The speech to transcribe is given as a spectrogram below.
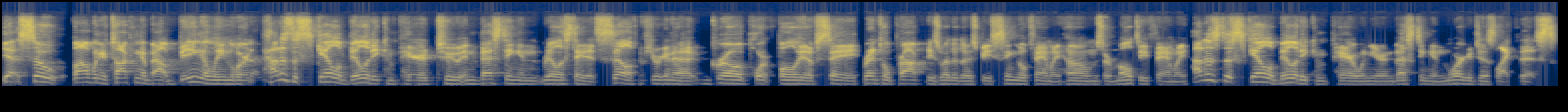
Yeah. So, Bob, when you're talking about being a lien lord, how does the scalability compare to investing in real estate itself? If you're going to grow a portfolio of, say, rental properties, whether those be single family homes or multifamily, how does the scalability compare when you're investing in mortgages like this?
